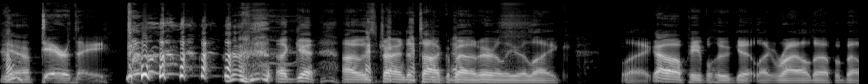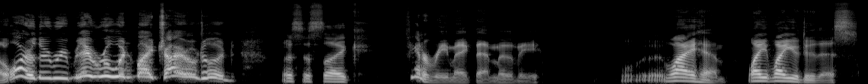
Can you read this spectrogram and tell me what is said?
How Yeah. dare they? Again, I was trying to talk about earlier, like, like oh, people who get like riled up about why are they re- they ruined my childhood. It's just like if you're gonna remake that movie, why him? Why why you do this?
